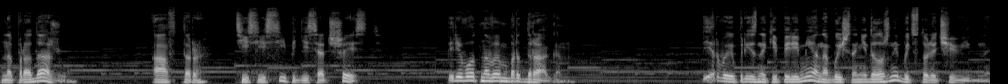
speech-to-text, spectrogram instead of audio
На продажу. Автор TCC-56. Перевод November Dragon. Первые признаки перемен обычно не должны быть столь очевидны.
